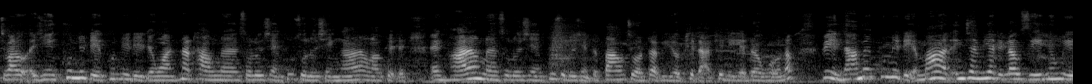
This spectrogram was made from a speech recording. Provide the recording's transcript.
ကျမတို့အရင်ခုနှစ်တွေခုနှစ်တွေတုန်းက 2000နန်းဆိုလို့ရှိရင်ခုဆိုလို့ရှိရင်9000လောက်ဖြစ်တယ်အဲ9000နန်းဆိုလို့ရှိရင်ခုဆိုလို့ရှိရင်1000ကျော်တက်ပြီးတော့ဖြစ်တာဖြစ်နေတဲ့အတွက်ပေါ့နော်ပြီးရင်လာမယ့်ခုနှစ်တွေအမကအင်ဂျင်မီကဒီလောက်ဈေးနှုန်းတွေ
